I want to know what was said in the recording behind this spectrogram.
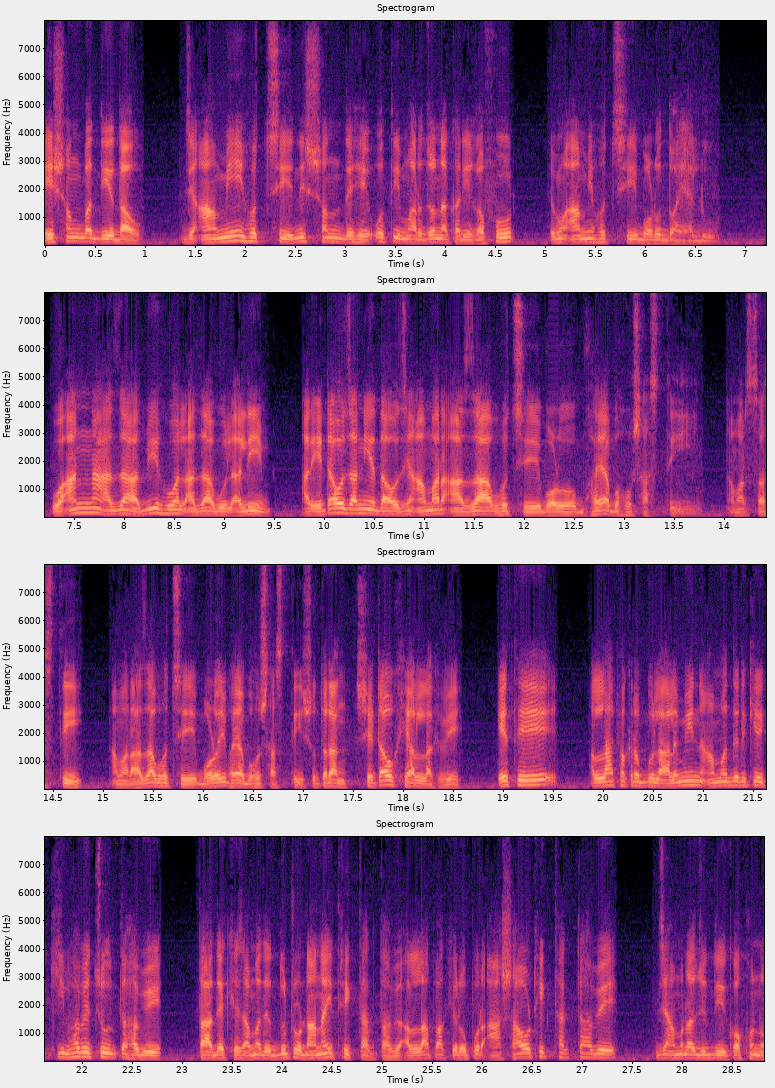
এই সংবাদ দিয়ে দাও যে আমি হচ্ছি নিঃসন্দেহে অতি মার্জনাকারী গফুর এবং আমি হচ্ছি বড় দয়ালু। ও আন্না আজাবি হোয়াল আজাবুল আলিম। আর এটাও জানিয়ে দাও যে আমার আজাব হচ্ছে বড় ভয়াবহ শাস্তি। আমার শাস্তি, আমার আজাব হচ্ছে বড়ই ভয়াবহ শাস্তি। সুতরাং সেটাও খেয়াল রাখবে। এতে আল্লাহ ফাকরাবুল আলমিন আমাদেরকে কীভাবে চলতে হবে তা দেখে আমাদের দুটো ডানাই ঠিক থাকতে হবে। আল্লাহ পাকের ওপর আশাও ঠিক থাকতে হবে যে আমরা যদি কখনো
